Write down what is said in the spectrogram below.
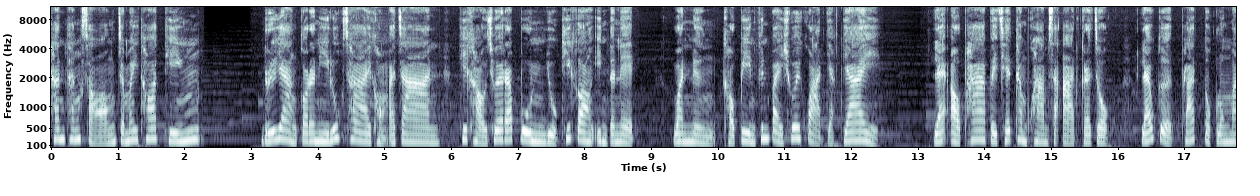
ท่านทั้งสองจะไม่ทอดทิ้ง หรืออย่างกรณีลูกชายของอาจารย์ ที่เขาช่วยรับบุญอยู่ที่กองอินเทอร์เน็ต วันหนึ่งเขาปีนขึ้นไปช่วยกวาดหยักใยและเอาผ้าไปเช็ดทำความสะอาดกระจก แล้วเกิดพลัดตกลงม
